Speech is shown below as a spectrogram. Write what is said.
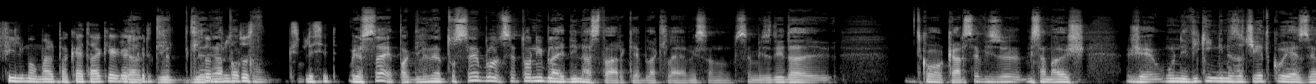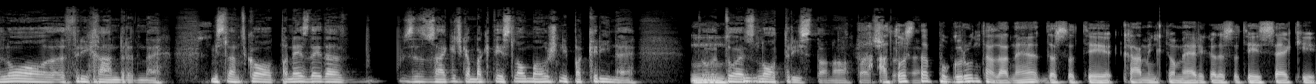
filmom ali kaj takega. Ja, glede na to, kako je eksplicit. Vse, pa glede na to, vse, bilo, vse to ni bila edina stvar, ki je bila kle. Mislim, se mi zdi, da tako, kar se vizualno, mislim, veš. Že v Vikingi na začetku je zelo 300, eh, ne. mislim, tako, pa ne zdaj, da za vsakič, ampak te slow motioni pa krine. To, mm. to je zelo 300. No, pač A to, to sta pogruntala, ne, da so te Coming to America, da so te izseki,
